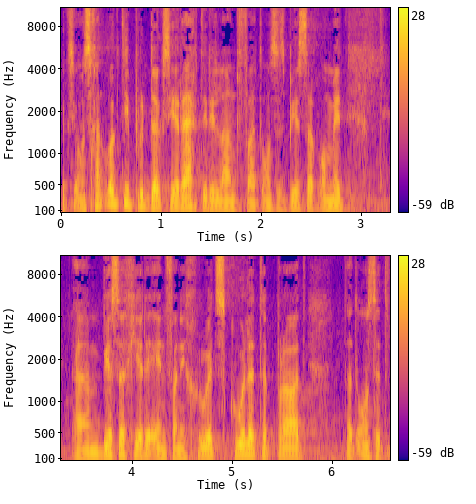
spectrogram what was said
Ek sê ons gaan ook die produksie reg deur die land vat. Ons is besig om met ehm um, besighede en van die groot skole te praat dat ons dit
